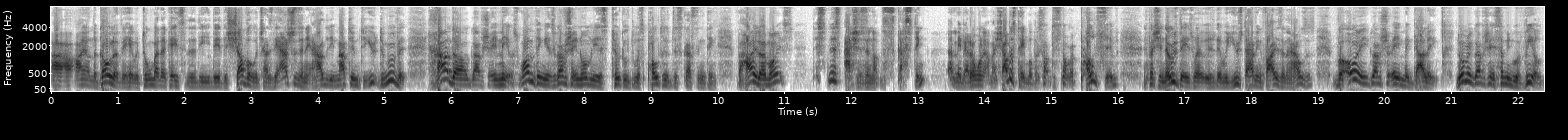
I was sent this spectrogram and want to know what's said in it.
uh, our eye on the goal over here. We're talking about the case of the, the, the, shovel which has the ashes in it. How did he matter him to you to move it? One thing is, grav normally is total, was polted, disgusting thing. V'hai mois. This, this ashes are not disgusting. Uh, maybe I don't want it on my Shabbos table, but it's not, it's not repulsive, especially in those days when was, they were used to having fires in their houses. Normally, Grav is something revealed.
